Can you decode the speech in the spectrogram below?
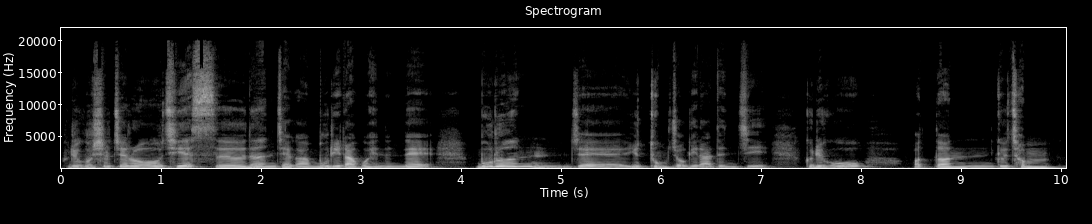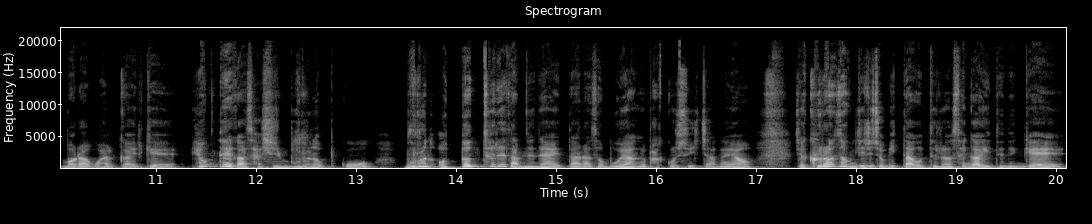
그리고 실제로 GS는 제가 물이라고 했는데 물은 이제 유통 쪽이라든지 그리고 어떤 그 점 뭐라고 할까 이렇게 형태가 사실 물은 없고 물은 어떤 틀에 담느냐에 따라서 모양을 바꿀 수 있잖아요. 이제 그런 성질이 좀 있다고 들어 생각이 드는 게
